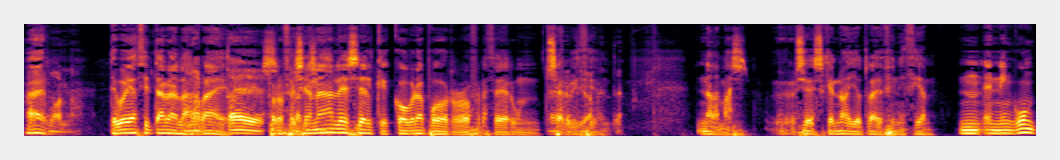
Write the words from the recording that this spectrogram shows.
A ver, bueno, te voy a citar a la, La RAE. es Profesional es el que cobra por ofrecer un servicio. Nada más. O sea, es que no hay otra definición. En ningún,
